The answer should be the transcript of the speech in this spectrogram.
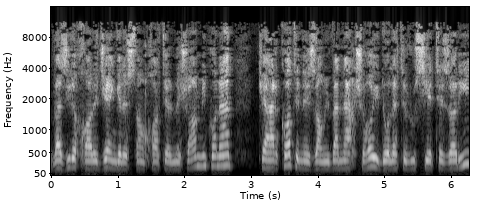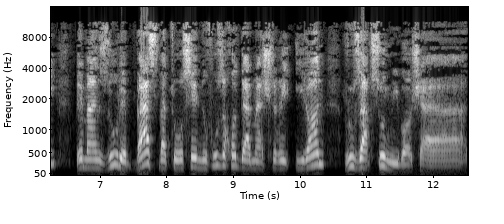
وزیر خارجه انگلستان خاطر نشان می کند که حرکات نظامی و نقشه های دولت روسیه تزاری به منظور بست و توسعه نفوذ خود در مشرق ایران روزافزون می باشد.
